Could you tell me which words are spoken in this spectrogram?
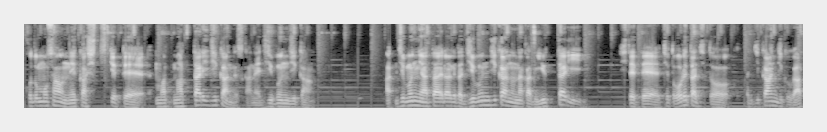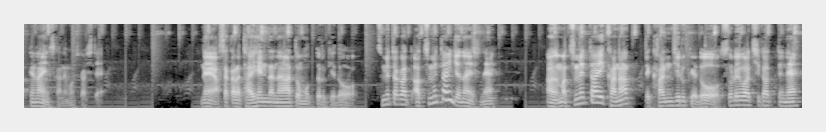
う、子供さんを寝かしつけて、ま、まったり時間ですかね、自分時間。あ自分に与えられた自分時間の中でゆったりしてて、ちょっと俺たちと時間軸が合ってないんですかね、もしかして。ね、朝から大変だなと思ってるけど、冷たかあ、冷たいんじゃないですね。あまあ、冷たいかなって感じるけど、それは違ってね、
